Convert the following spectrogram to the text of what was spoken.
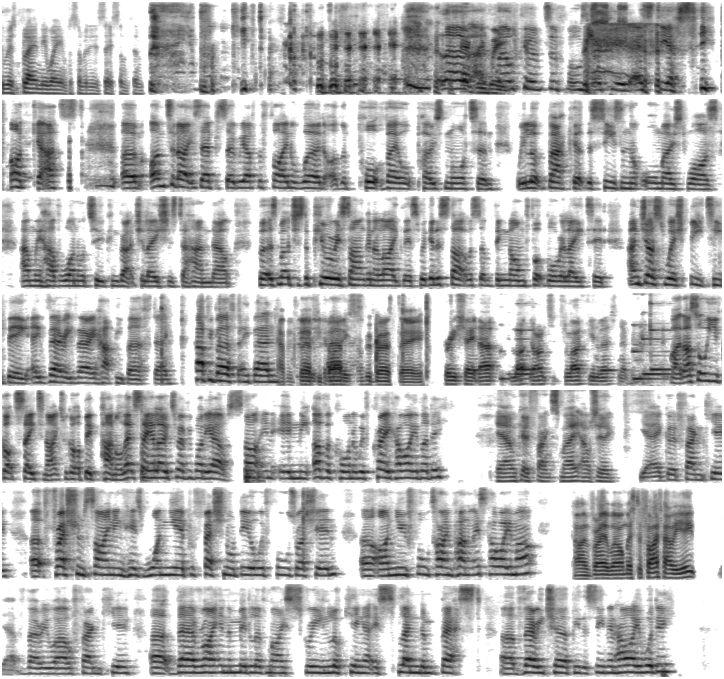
who is blatantly waiting for somebody to say something. Hello and welcome to Full Second STFC podcast. Um, on tonight's episode, we have the final word on the Port Vale post mortem. We look back at the season that almost was, and we have one or two congratulations to hand out. But as much as the purists aren't going to like this, we're going to start with something non football related and just wish BTB a very, very happy birthday. Happy birthday, Ben. Happy birthday, guys. Happy birthday. Appreciate that. Like the answer to life, universe, and everything. Right, that's all you've got to say tonight because we've got a big panel. Let's say hello to everybody else. Starting in the other corner with Craig. How are you, buddy? Yeah, I'm good. Thanks, mate. How's you? Yeah, good. Thank you. Uh, fresh from signing his one year professional deal with Fools Rush In, uh, our new full time panelist. How are you, Mark? I'm very well, Mr. Fife. How are you? Yeah, very well. Thank you. Uh, there, right in the middle of my screen, looking at his splendid best. Uh, very chirpy this evening. How are you, Woody?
